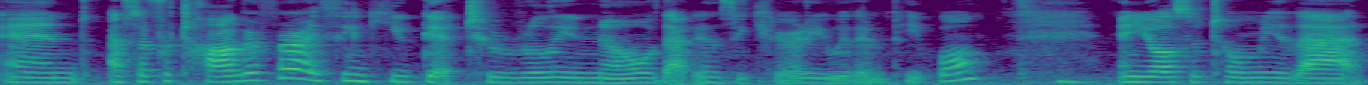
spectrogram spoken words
And as a photographer, I think you get to really know that insecurity within people. Mm-hmm. And you also told me that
